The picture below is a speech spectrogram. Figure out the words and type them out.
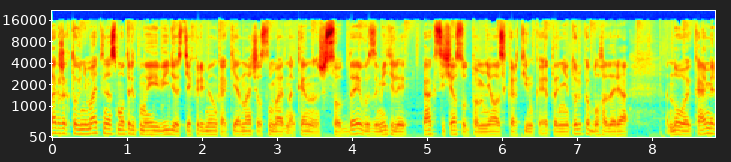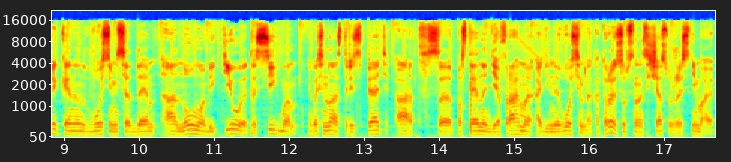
Также, кто внимательно смотрит мои видео с тех времен, как я начал снимать на Canon 600D, вы заметили, как сейчас вот поменялась картинка. Это не только благодаря новой камере Canon 80D, а новому объективу это Sigma 1835 Art с постоянной диафрагмой 1.8, на которой, собственно, сейчас уже снимаю.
